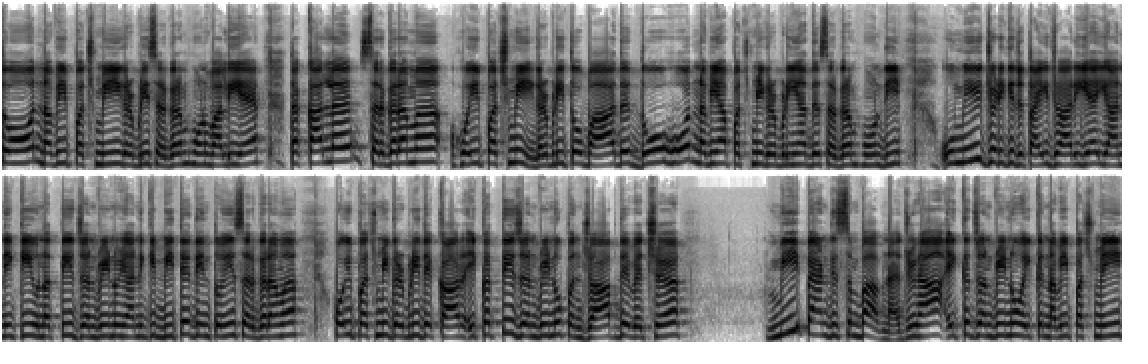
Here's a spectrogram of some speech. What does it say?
ਤੋਂ ਨਵੀਂ ਪੱਛਮੀ ਗੜਬੜੀ ਸਰਗਰਮ ਹੋਣ ਵਾਲੀ ਹੈ। ਤਾਂ ਕੱਲ ਸਰਗਰਮ ਹੋਈ ਪੱਛਮੀ ਗੜਬੜੀ ਤੋਂ ਬਾਅਦ ਦੋ ਹੋਰ ਨਵੀਆਂ ਪੱਛਮੀ ਗੜਬੜੀਆਂ ਦੇ ਸਰਗਰਮ ਹੋਣ ਦੀ ਉਮੀਦ ਜਿਹੜੀ ਕਿ ਜਤਾਈ ਜਾ ਰਹੀ ਹੈ, ਯਾਨੀ ਕਿ 29 ਜਨਵਰੀ ਨੂੰ, ਯਾਨੀ ਕਿ ਬੀਤੇ ਦਿਨ ਤੋਂ ਹੀ ਸਰਗਰਮ ਹੋਈ ਪੱਛਮੀ ਗੜਬੜੀ ਦੇ ਕਾਰਨ 31 ਜਨਵਰੀ ਨੂੰ ਪੰਜਾਬ ਦੇ ਵਿੱਚ ਮੀਂਹ ਪੈਣ ਦੀ ਸੰਭਾਵਨਾ ਹੈ। ਜੀ ਹਾਂ 1 ਜਨਵਰੀ ਨੂੰ ਇੱਕ ਨਵੀਂ ਪੱਛਮੀ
